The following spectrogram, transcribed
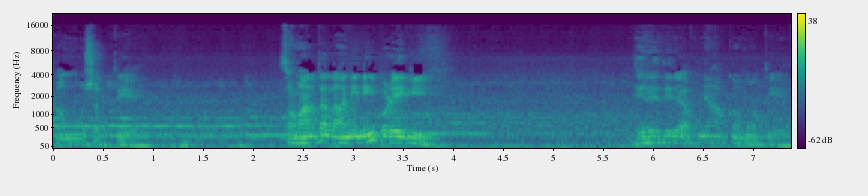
कम हो सकती है। समानता लानी नहीं पड़ेगी। धीरे धीरे अपने आप कम होती है।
